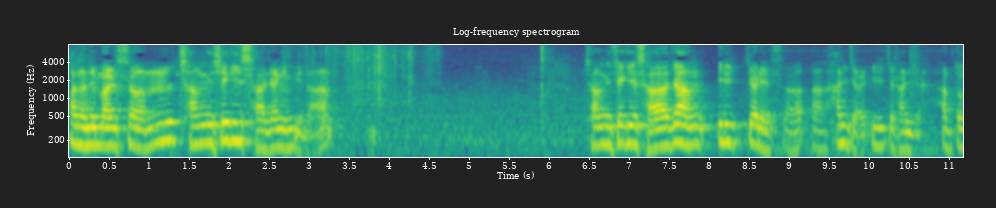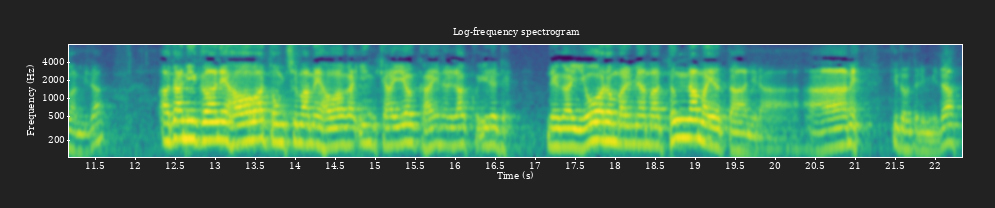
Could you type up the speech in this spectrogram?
하나님 말씀 창세기 4장입니다. 창세기 4장 1절에서 아, 한절 1절 한절 합독합니다. 아담이 그 안에 하와와 동침함에 하와가 잉태하여 가인을 낳고 이르되 내가 여호와로 말미암아 덕남하였다 하니라. 아멘. 기도드립니다.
